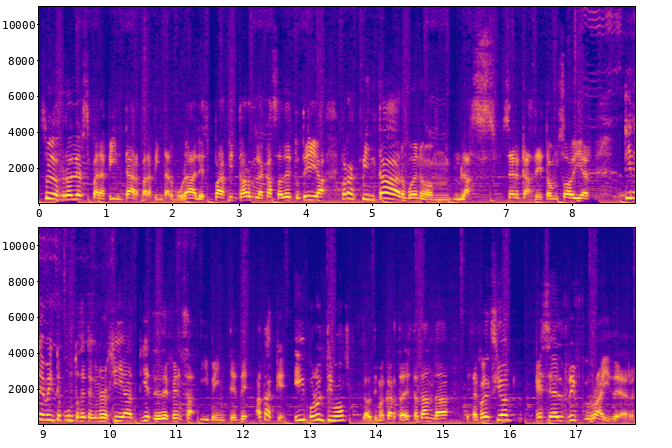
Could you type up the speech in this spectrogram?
son los rollers para pintar, para pintar murales, para pintar la casa de tu tía, para pintar, bueno, mm, las cercas de Tom Sawyer. Tiene 20 puntos de tecnología, 10 de defensa y 20 de ataque. Y por último, la última carta de esta tanda, de esta colección, es el Rift Rider,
